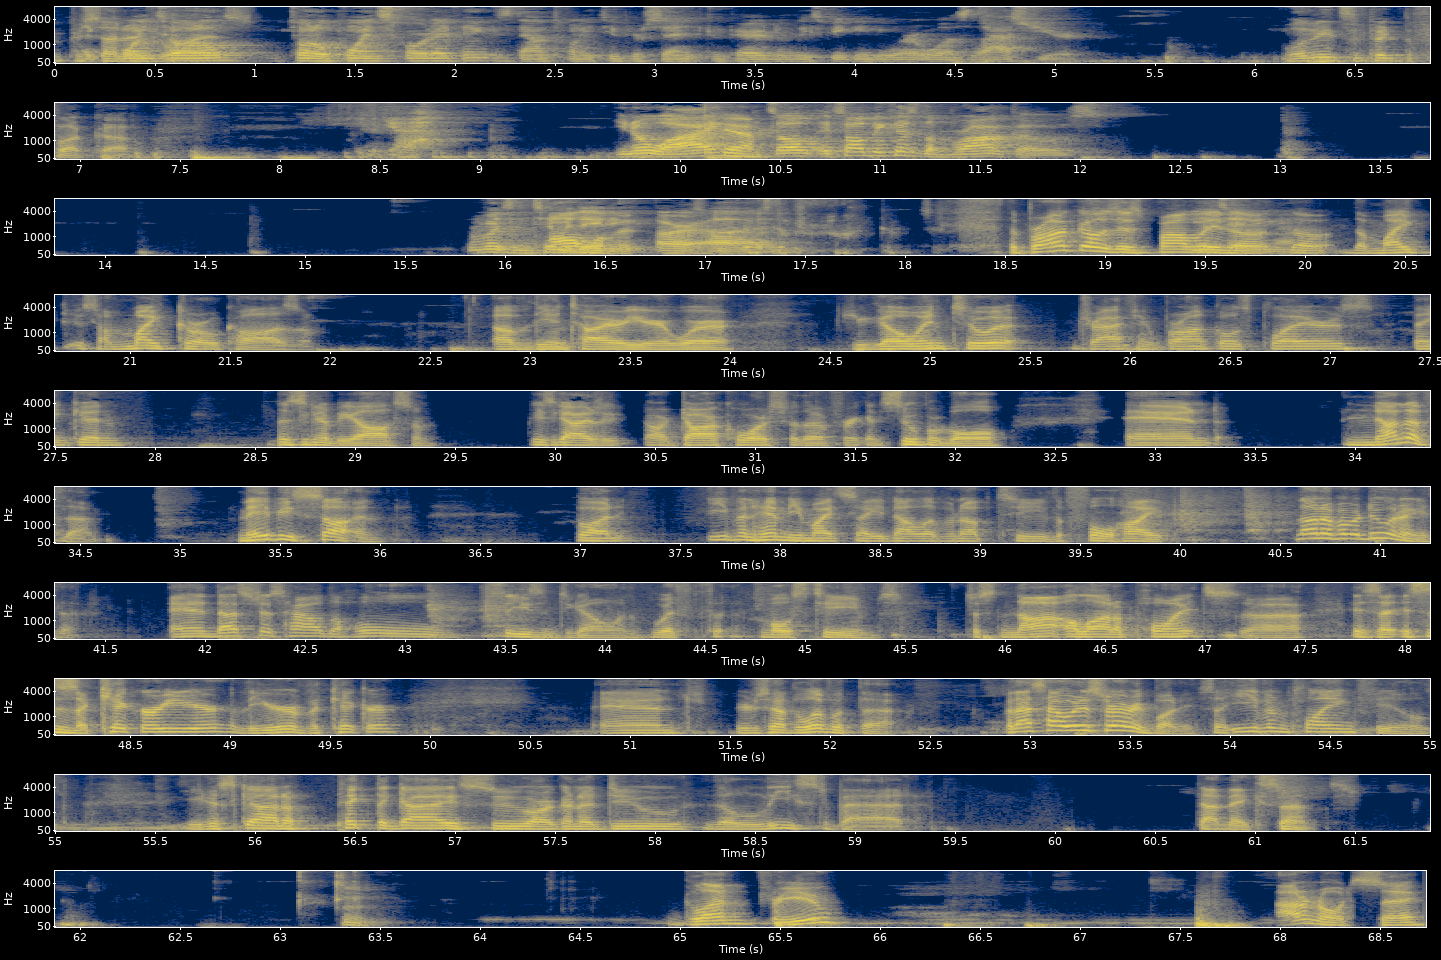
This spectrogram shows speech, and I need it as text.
Like Percentage point total wise. total points scored I think is down 22% comparatively speaking to where it was last year. Well, it needs to pick the fuck up. Yeah. You know why? Yeah. It's all it's all because of the Broncos. Everyone's All of intimidating it. or uh, because the Broncos. Is probably the the the mic is a microcosm of the entire year where you go into it drafting Broncos players thinking this is going to be awesome. These guys are dark horse for the freaking Super Bowl, and none of them, maybe Sutton, but even him, you might say he's not living up to the full hype. None of them are doing anything, and that's just how the whole season's going with most teams. Just not a lot of points. Uh, this is a kicker year, the year of the kicker, and you just have to live with that. But that's how it is for everybody. An even playing field. You just got to pick the guys who are to do the least bad. That makes sense. Hmm. Glenn, for you, I don't know what to say.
